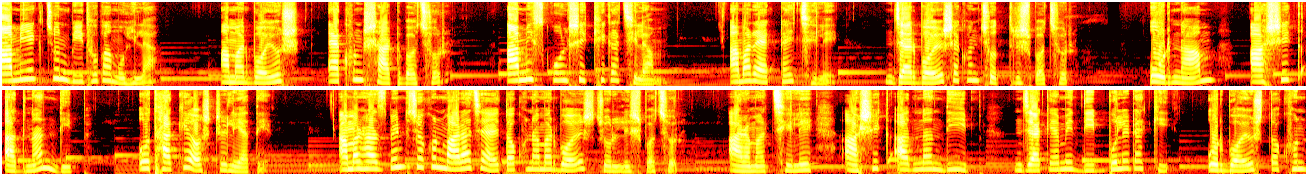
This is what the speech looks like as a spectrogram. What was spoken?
আমি একজন বিধবা মহিলা। আমার বয়স এখন ষাট বছর। আমি স্কুল শিক্ষিকা ছিলাম। আমার একটাই ছেলে, যার বয়স এখন ছত্রিশ বছর। ওর নাম আশিক আদনান দ্বীপ। ও থাকে অস্ট্রেলিয়াতে। আমার হাজবেন্ড যখন মারা যায়, তখন আমার বয়স চল্লিশ বছর। আর আমার ছেলে আশিক আদনান দ্বীপ, যাকে আমি দ্বীপ বলে ডাকি, ওর বয়স তখন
